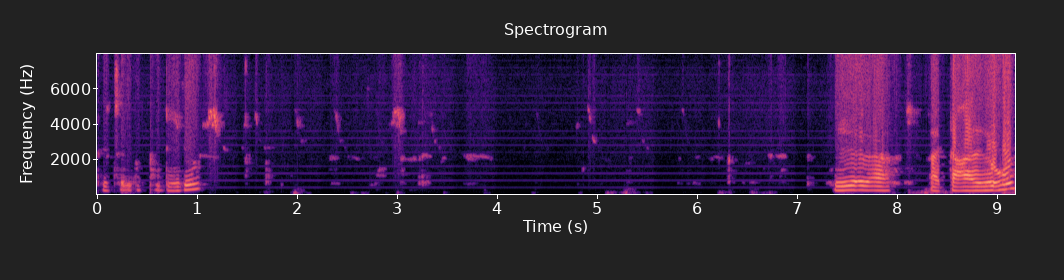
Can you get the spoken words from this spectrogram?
तर चला पुढे हे बघा आता आलो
